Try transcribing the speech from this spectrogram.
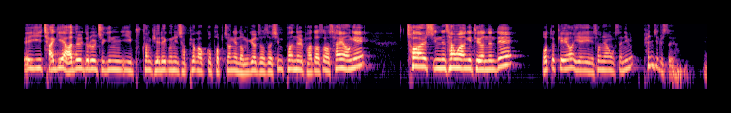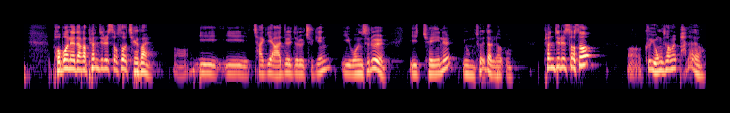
이 자기 아들들을 죽인 이 북한 괴뢰군이 잡혀갖고 법정에 넘겨져서 심판을 받아서 사형에 처할 수 있는 상황이 되었는데 어떻게 해요? 예, 손양 목사님이 편지를 써요. 예, 법원에다가 편지를 써서 제발 어, 이, 이 자기 아들들을 죽인 이 원수를 이 죄인을 용서해 달라고 편지를 써서 어, 그 용서를 받아요.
